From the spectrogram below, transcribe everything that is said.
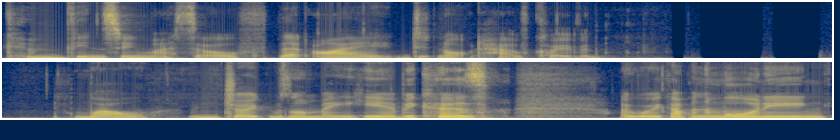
convincing myself that I did not have COVID. Well, joke was on me here because I woke up in the morning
